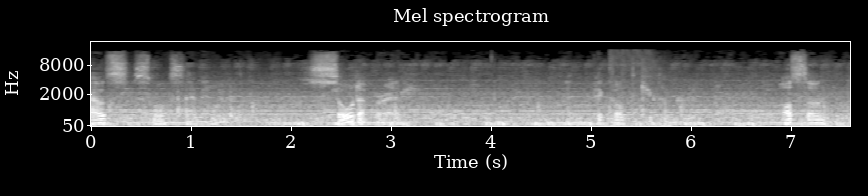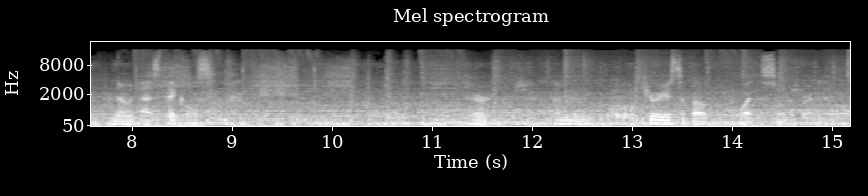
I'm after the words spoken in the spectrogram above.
House smoked salmon, soda bread, and pickled cucumber, also known as pickles. I'm curious about what soda bread is.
